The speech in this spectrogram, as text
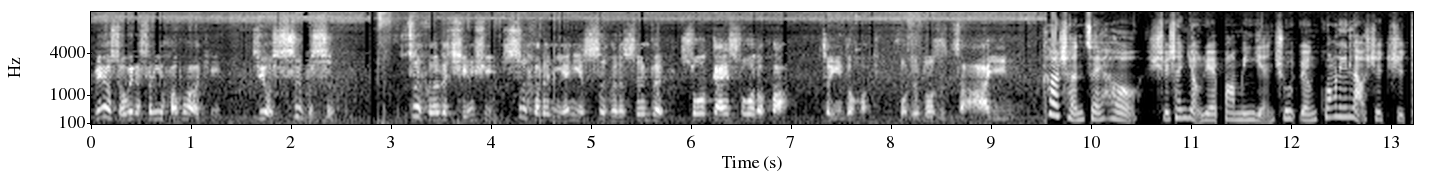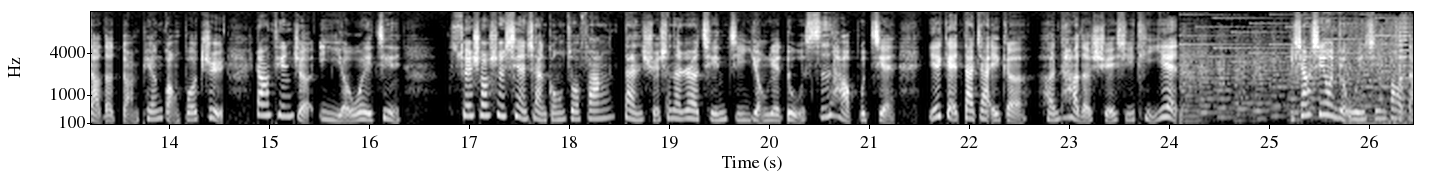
没有所谓的声音好不好听，只有适不适合。适合的情绪，适合的年龄，适合的身份，说该说的话，声音都好听，否则都是杂音。课程最后，学生踊跃报名演出袁光林老师指导的短篇广播剧，让听者意犹未尽。虽说是线上工作坊，但学生的热情及踊跃度丝毫不减，也给大家一个很好的学习体验。以上新闻由温馨报道。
